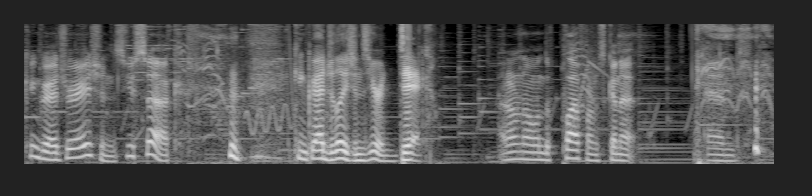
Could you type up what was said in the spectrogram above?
Congratulations, you suck. Congratulations, you're a dick. I don't know when the platform's gonna end.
